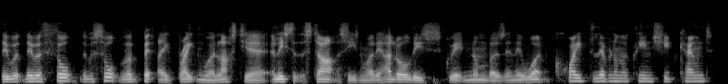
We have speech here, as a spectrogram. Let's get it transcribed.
They were they were thought they were sort of a bit like Brighton were last year, at least at the start of the season, where they had all these great numbers and they weren't quite delivering on the clean sheet count.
